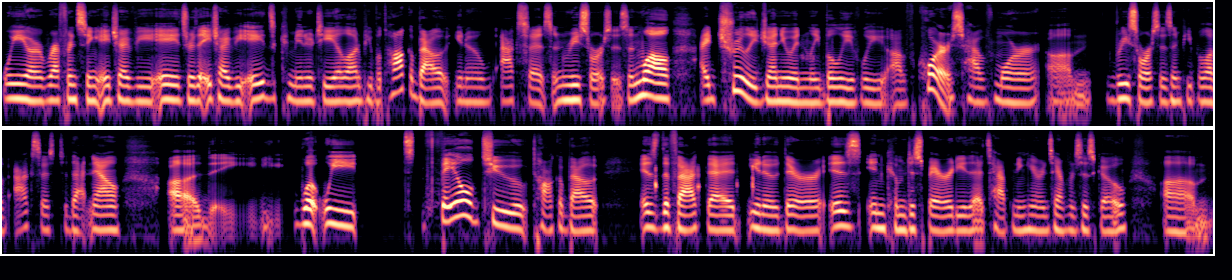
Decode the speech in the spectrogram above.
we are referencing HIV AIDS or the HIV AIDS community, a lot of people talk about, you know, access and resources. And while I truly, genuinely believe we, of course, have more um, resources and people have access to that now, uh, what we failed to talk about is the fact that you know there is income disparity that's happening here in San Francisco, um,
